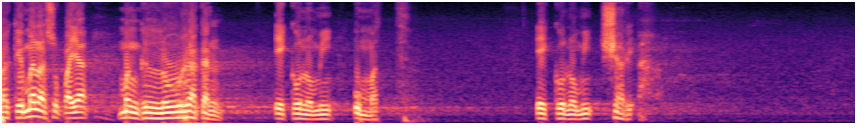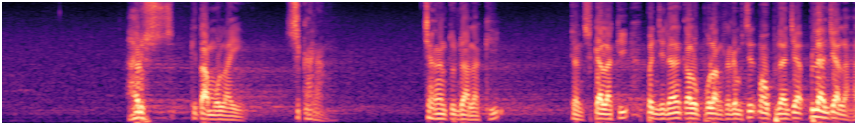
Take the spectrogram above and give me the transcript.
bagaimana supaya menggelorakan ekonomi umat ekonomi syariah. Harus kita mulai sekarang. Jangan tunda lagi. Dan sekali lagi penjelasan kalau pulang dari masjid mau belanja belanjalah.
